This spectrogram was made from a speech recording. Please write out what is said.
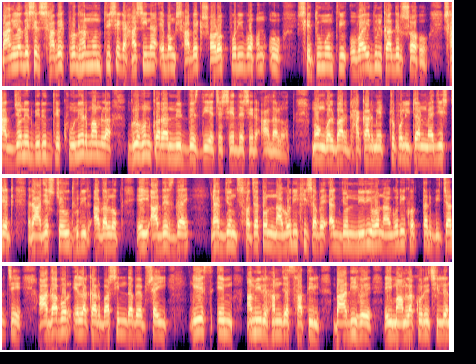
বাংলাদেশের সাবেক প্রধানমন্ত্রী শেখ হাসিনা এবং সাবেক সড়ক পরিবহন ও সেতুমন্ত্রী ওবায়দুল কাদের সহ সাতজনের বিরুদ্ধে খুনের মামলা গ্রহণ করার নির্দেশ দিয়েছে সে দেশের আদালত। মঙ্গলবার ঢাকার মেট্রোপলিটন ম্যাজিস্ট্রেট রাজেশ চৌধুরীর আদালত এই আদেশ দেয়। একজন সচেতন নাগরিক হিসাবে একজন নিরীহ নাগরিক হত্যার বিচার চেয়ে আদাবর এলাকার বাসিন্দা ব্যবসায়ী এস এম আমির হামজা সাতিল বাদী হয়ে এই মামলা করেছিলেন।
